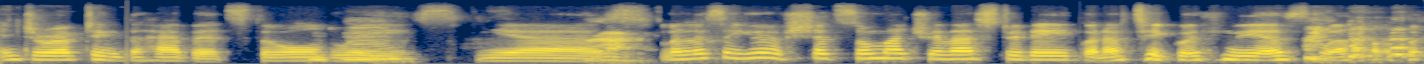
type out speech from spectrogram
interrupting the habits, the old Mhm. ways. Yes. Correct. Melissa, you have shared so much with us today. Gonna take with me as well.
